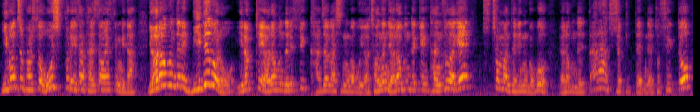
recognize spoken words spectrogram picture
이번 주 벌써 50% 이상 달성을 했습니다. 여러분들의 믿음으로 이렇게 여러분들이 수익 가져가시는 거고요. 저는 여러분들께 단순하게 추천만 드리는 거고 여러분들이 따라 주셨기 때문에 또 수익도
